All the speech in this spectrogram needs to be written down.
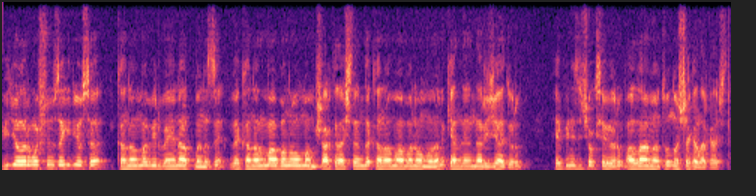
Videolarım hoşunuza gidiyorsa kanalıma bir beğeni atmanızı ve kanalıma abone olmamış arkadaşlarım da kanalıma abone olmalarını kendilerinden rica ediyorum. Hepinizi çok seviyorum. Allah'a emanet olun. Hoşçakalın arkadaşlar.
